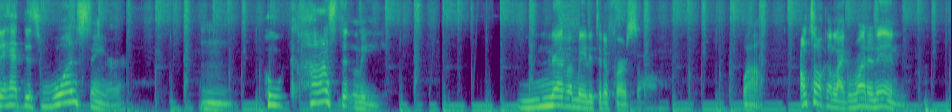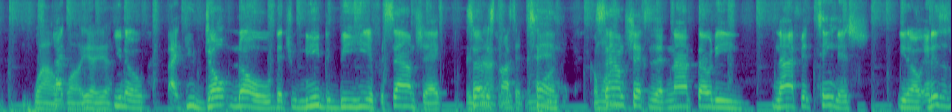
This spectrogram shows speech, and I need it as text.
they had this one singer Mm. who constantly never made it to the first song. Wow. I'm talking like running in, Wow. Like- wow. Yeah, yeah. you know, like you don't know that you need to be here for sound check. Service starts at 10. Come on. sound checks is at 9:30, 9:15ish. You know, and this is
